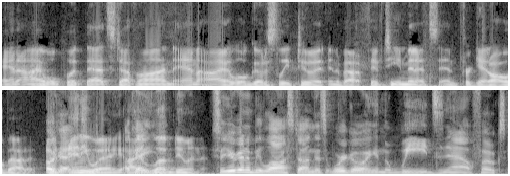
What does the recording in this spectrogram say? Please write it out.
And I will put that stuff on and I will go to sleep to it in about 15 minutes and forget all about it. But Okay. anyway, I love doing that. So you're going to be lost on this. We're going in the weeds now, folks.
